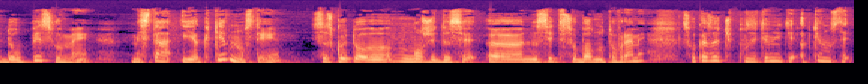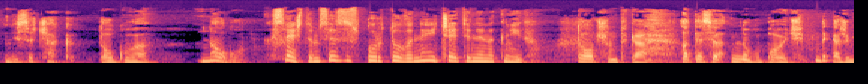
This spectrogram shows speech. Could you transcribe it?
да описваме места и активности, с които може да се насити свободното време, се оказва, че позитивните активности не са чак толкова много. Сещам се за спортуване и четене на книга. Точно така. А те са много повече. Да кажем,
